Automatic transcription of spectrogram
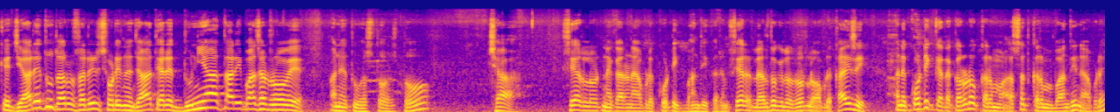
કે જ્યારે તું તારું શરીર છોડીને જા, ત્યારે દુનિયા તારી પાછળ રોવે અને તું હસતો હસતો જા. શેર લોટને કારણે આપણે કોટિક બાંધી કરે શેર એટલે અડધો કિલો રોટલો આપણે ખાઈ છીએ અને કોટિક કહેતા કરોડો કર્મ, અસત કર્મ બાંધીને આપણે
